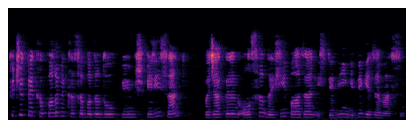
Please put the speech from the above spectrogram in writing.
Küçük ve kapalı bir kasabada doğup büyümüş biriysen, bacakların olsa dahi bazen istediğin gibi gezemezsin.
